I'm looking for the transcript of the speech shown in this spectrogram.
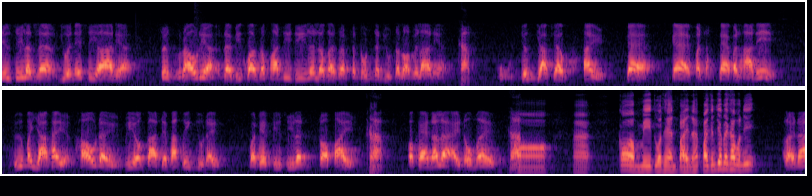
นิวซีแลนด์และ UNSCR เนี่ย ซึ่งเราเนี่ยได้มีความสัมพันธ์ที่ดีแล้วเราก็สนับสนุนกันอยู่ตลอดเวลาเนี่ย ครับ จึงอยากจะให้แก้ แก้ปัญหาแก้ปัญหานี้คือไม่อยากให้เขาได้มีโอกาสได้พักพิงอยู่ในประเทศนิวซีแลนด์ต่อไปครับก็แค่นั้นแหละไอ้โนมเอ้ยครับอ๋ออ่าก็มีตัวแทนไปนะ ไปกันเยอะไหมครับวันนี้ อะไรนะ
